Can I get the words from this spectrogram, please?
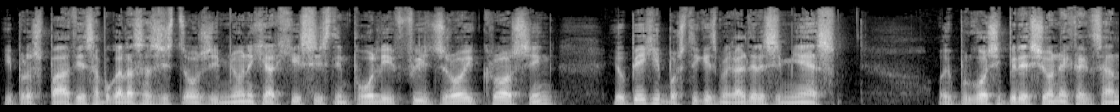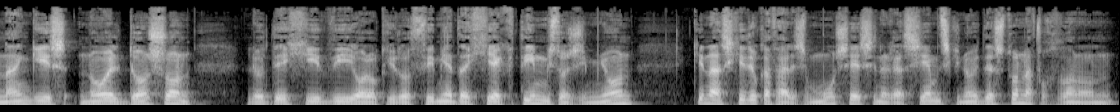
Οι προσπάθειες αποκατάστασης των ζημιών έχει αρχίσει στην πόλη Fitzroy Crossing, η οποία έχει υποστεί και τις μεγαλύτερες ζημιές. Ο Υπουργός Υπηρεσιών Έκτακτης Ανάγκης, Νόελ Ντόνσον, λέει ότι έχει ήδη ολοκληρωθεί μια ταχεία εκτίμηση των ζημιών και ένα σχέδιο καθαρισμού σε συνεργασία με τις κοινότητες των αυτοχθόνων.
